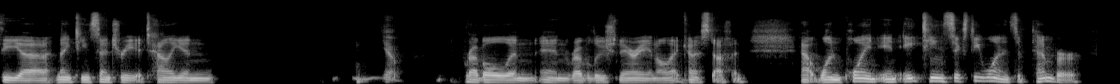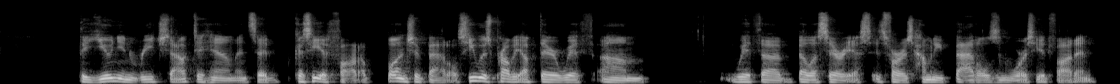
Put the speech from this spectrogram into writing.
the uh, 19th century Italian Yep. rebel and and revolutionary and all that kind of stuff. And at one point in 1861, in September, the Union reached out to him and said, because he had fought a bunch of battles, he was probably up there with um, with uh, Belisarius as far as how many battles and wars he had fought in.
